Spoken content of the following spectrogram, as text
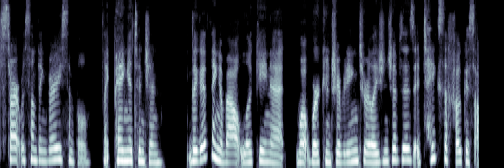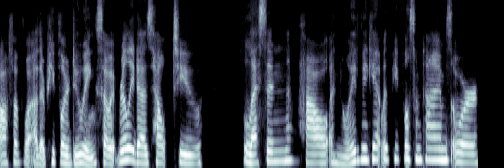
Start with something very simple, like paying attention the good thing about looking at what we're contributing to relationships is it takes the focus off of what other people are doing. So it really does help to lessen how annoyed we get with people sometimes or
